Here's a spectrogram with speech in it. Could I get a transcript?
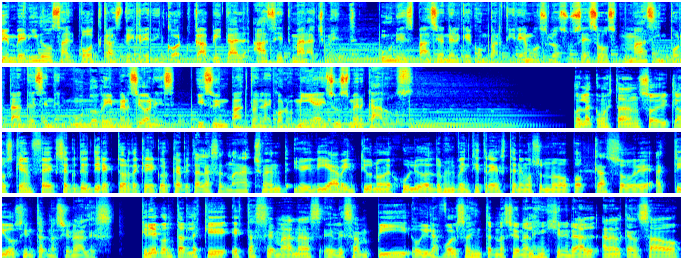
Bienvenidos al podcast de Credit Corp Capital Asset Management, un espacio en el que compartiremos los sucesos más importantes en el mundo de inversiones y su impacto en la economía y sus mercados. Hola, ¿cómo están? Soy Klaus Kenfe, Executive Director de Credit Corp Capital Asset Management y hoy día 21 de julio del 2023 tenemos un nuevo podcast sobre activos internacionales. Quería contarles que estas semanas el SP y las bolsas internacionales en general han alcanzado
